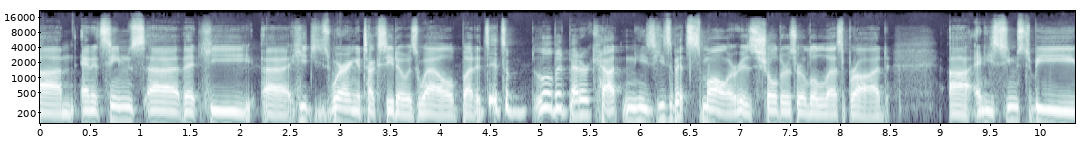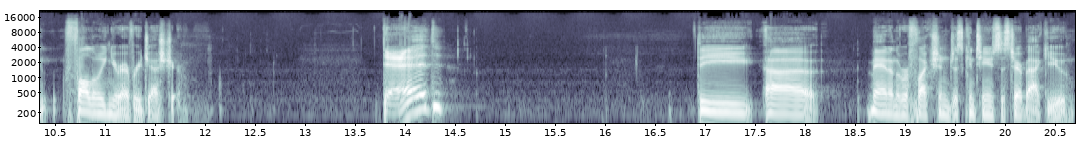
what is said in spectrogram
Um, and it seems uh, that he uh, he's wearing a tuxedo as well, but it's it's a little bit better cut, and he's he's a bit smaller. His shoulders are a little less broad, uh, and he seems to be following your every gesture. Dead. The uh, man in the reflection just continues to stare back at you.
